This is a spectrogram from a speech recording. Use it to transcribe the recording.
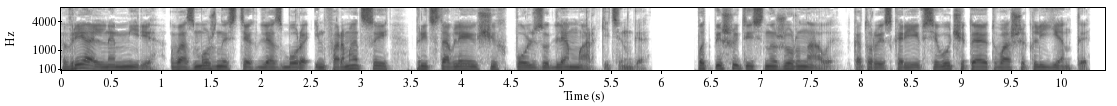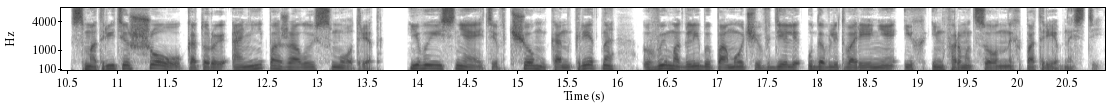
в реальном мире, возможностях для сбора информации, представляющих пользу для маркетинга. Подпишитесь на журналы, которые, скорее всего, читают ваши клиенты, смотрите шоу, которые они, пожалуй, смотрят, и выясняете, в чем конкретно вы могли бы помочь в деле удовлетворения их информационных потребностей.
